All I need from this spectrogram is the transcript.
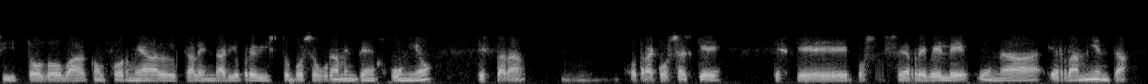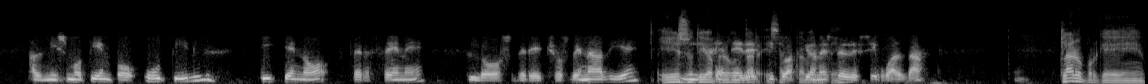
si todo va conforme al calendario previsto, pues seguramente en junio estará. Mm, Otra cosa es que es que pues se revele una herramienta al mismo tiempo útil y que no cercene los derechos de nadie Eso ni te iba a genere preguntar, situaciones de desigualdad. Claro, porque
